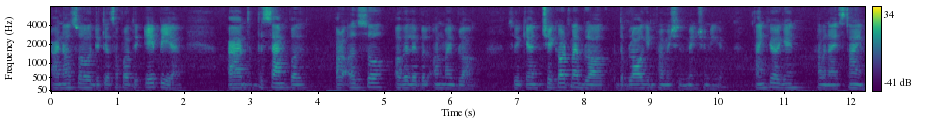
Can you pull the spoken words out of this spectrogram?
and also details about the API and the sample are also available on my blog so you can check out my blog. The blog information is mentioned here. Thank you again. Have a nice time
